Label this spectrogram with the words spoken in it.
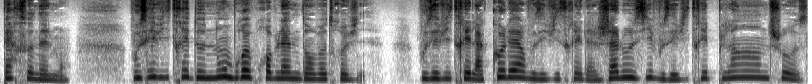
personnellement, vous éviterez de nombreux problèmes dans votre vie. Vous éviterez la colère, vous éviterez la jalousie, vous éviterez plein de choses.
